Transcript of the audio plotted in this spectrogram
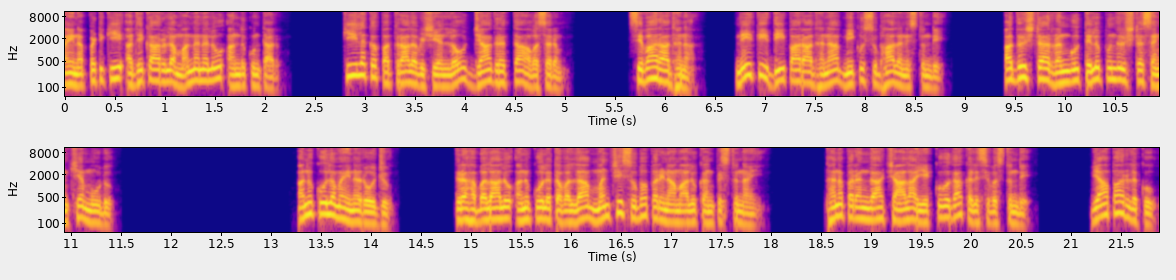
అయినప్పటికీ అధికారుల మన్ననలు అందుకుంటారు. కీలక పత్రాల విషయంలో జాగ్రత్త అవసరం. శివారాధన. నీతి దీపారాధన మీకు శుభాలనిస్తుంది. అదృష్ట రంగు తెలుపుదృష్ట సంఖ్య మూడు. అనుకూలమైన రోజు. గ్రహబలాలు అనుకూలత వల్ల మంచి శుభపరిణామాలు కనిపిస్తున్నాయి. ధనపరంగా చాలా ఎక్కువగా కలిసివస్తుంది. వ్యాపారులకు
